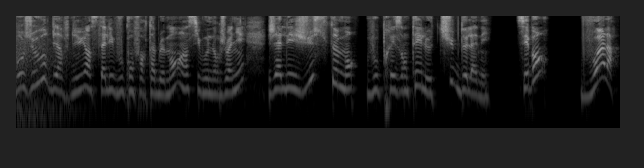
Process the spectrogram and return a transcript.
Bonjour, bienvenue, installez-vous confortablement hein, si vous nous rejoignez. J'allais justement vous présenter le tube de l'année. C'est bon? Voilà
